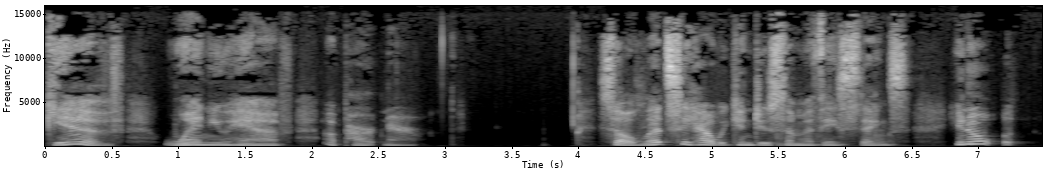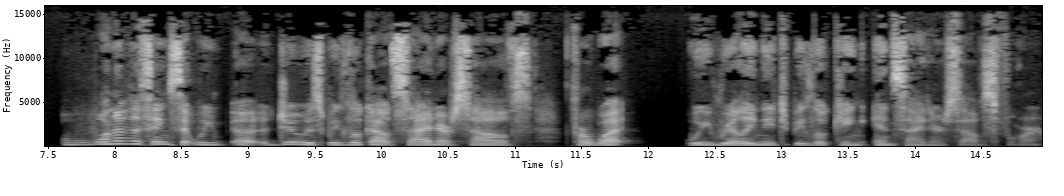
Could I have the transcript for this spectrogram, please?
give when you have a partner. So let's see how we can do some of these things. You know, one of the things that we uh, do is we look outside ourselves for what we really need to be looking inside ourselves for.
